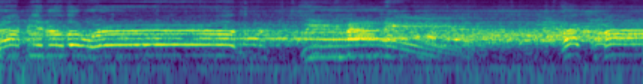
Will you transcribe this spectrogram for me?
champion of the world, Manny Pacquiao.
